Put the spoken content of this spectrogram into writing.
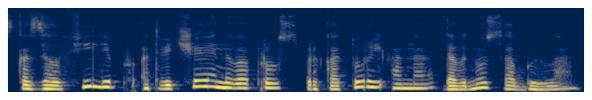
сказал Филипп, отвечая на вопрос, про который она давно забыла.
